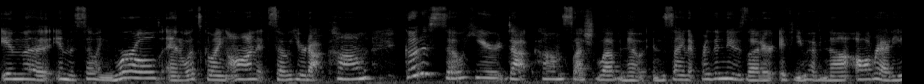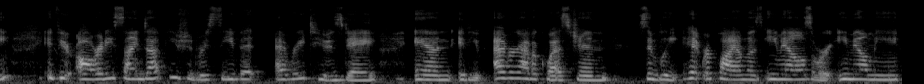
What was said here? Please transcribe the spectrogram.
in the in the sewing world and what's going on at sewhere.com, go to sewhere.com slash love note and sign up for the newsletter if you have not already. If you're already signed up, you should receive it every Tuesday. And if you ever have a question, simply hit reply on those emails or email me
